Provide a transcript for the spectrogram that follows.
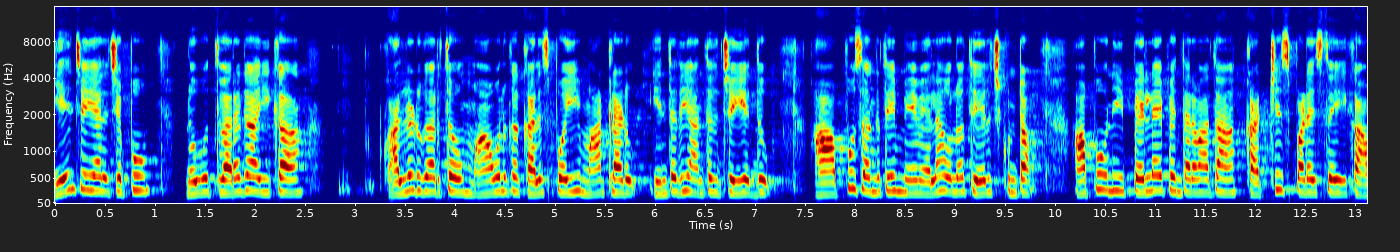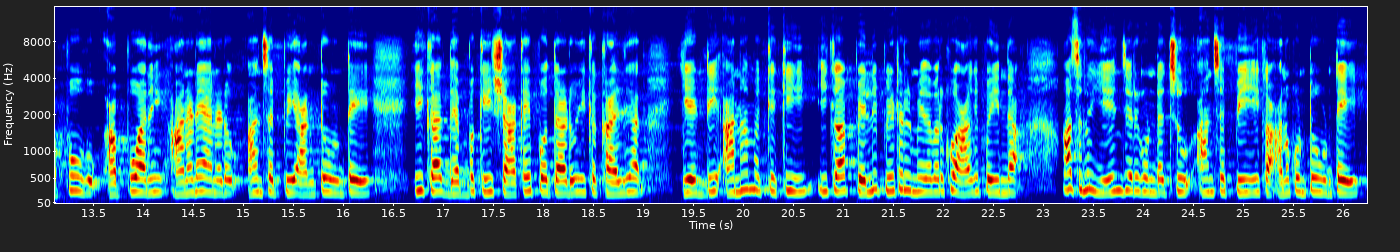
ఏం చేయాలి చెప్పు? నువ్వు త్వరగా ఇక అల్లుడు గారితో మామూలుగా కలిసిపోయి మాట్లాడు ఇంతది అంతది చెయ్యొద్దు. ఆ అప్పు సంగతి మేము ఎలాగోలో తేల్చుకుంటాం? అప్పు నీ పెళ్ళి అయిపోయిన తర్వాత కట్ చేసి పడేస్తే ఇక అప్పు అప్పు అని అనడే అనడు అని చెప్పి అంటూ ఉంటే ఇక దెబ్బకి షాక్ అయిపోతాడు ఇక కళ్యాణ్. ఏంటి? అనామక్కకి ఇక పెళ్ళి పీటల మీద వరకు ఆగిపోయిందా? అసలు ఏం జరిగి ఉండొచ్చు అని చెప్పి ఇక అనుకుంటూ ఉంటే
